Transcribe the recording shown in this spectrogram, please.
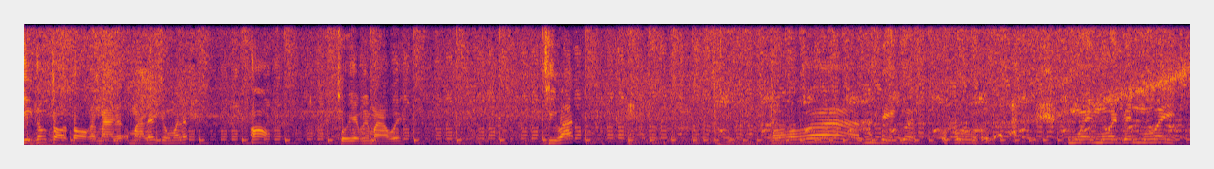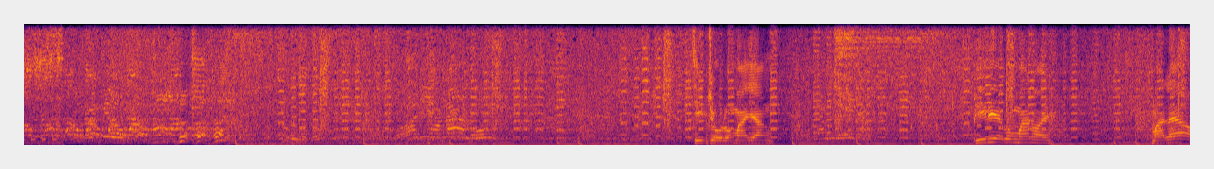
ริงๆต้องต่อต่อกันมาเลยมาแล้วโจมาแล้วอ๋อโจยังไม่มาเว้ยชีวัตรอ๋อมีเบรกด้วยโอ้โหมวยมวยเป็นมวยจีโจลงมายัง พี่เรียกลงมาหน่อย มาแล้ว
